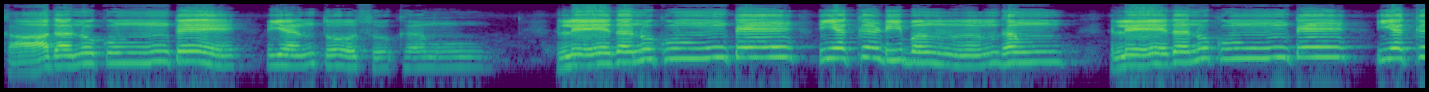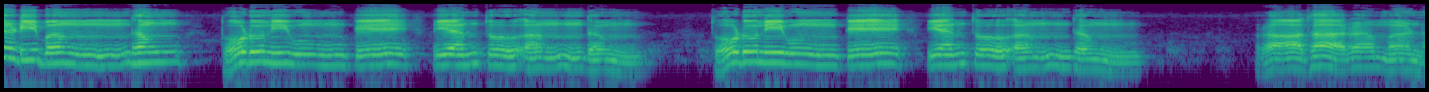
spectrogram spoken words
కాదనుకుంటే ఎంతో సుఖము. లేదనుకుంటే ఎక్కడి బంధం. లేదనుకుంటే ఎక్కడి బంధం. తోడుని ఉంటే ఎంతో అందం. తోడుని ఉంటే ఎంతో అందం. రాధారమణ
